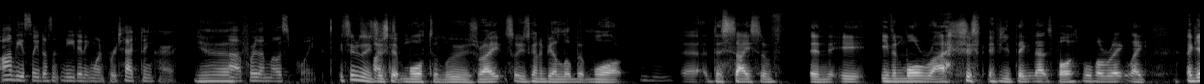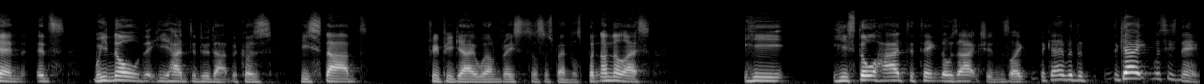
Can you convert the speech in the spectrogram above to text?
obviously doesn't need anyone protecting her. Yeah. Uh, for the most point. It seems like he's just got more to lose, right? So he's going to be a little bit more uh, decisive and e- even more rash if you think that's possible for Rick. Like, again, it's we know that he had to do that because he stabbed creepy guy wearing braces or suspenders. But nonetheless, he he still had to take those actions. Like the guy with the the guy, what's his name?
